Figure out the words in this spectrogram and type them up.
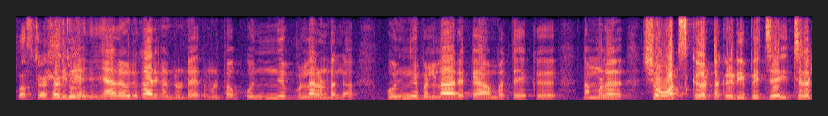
ഫ്രസ്ട്രേഷൻ ഞാൻ ഒരു കാര്യം കണ്ടിട്ടുണ്ട്. നമ്മളിപ്പോ കുഞ്ഞു പിള്ളേരുണ്ടല്ലോ. കുഞ്ഞു പിള്ളേരൊക്കെ ആകുമ്പോഴത്തേക്ക് നമ്മൾ ഷോർട്ട് സ്കേർട്ടൊക്കെ ഇടിപ്പിച്ച് ഇച്ചിരി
